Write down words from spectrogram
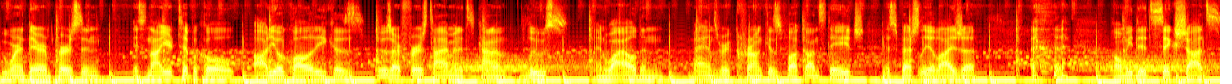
who weren't there in person. It's not your typical audio quality because it was our first time and it's kind of loose and wild and bands were crunk as fuck on stage, especially Elijah. Homie did six shots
